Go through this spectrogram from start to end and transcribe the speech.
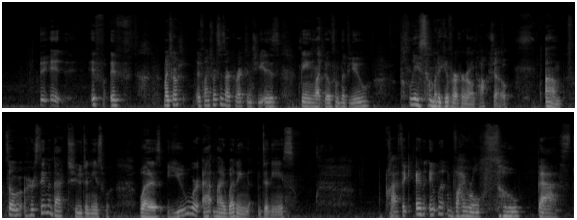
it, if if my if my sources are correct and she is being let go from the view, please somebody give her her own talk show. Um, so her statement back to Denise was, "You were at my wedding, Denise." Classic, and it went viral so fast.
